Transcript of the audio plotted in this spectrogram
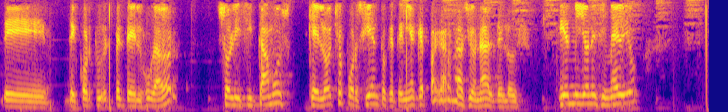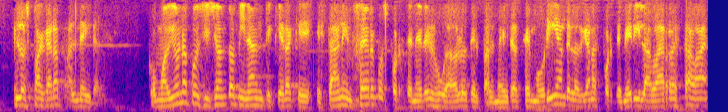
de, de Cortu- del jugador, solicitamos que el 8% que tenía que pagar Nacional de los 10 millones y medio los pagara Palmeiras. Como había una posición dominante que era que estaban enfermos por tener el jugador los del Palmeiras, se morían de las ganas por tener y la barra estaba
